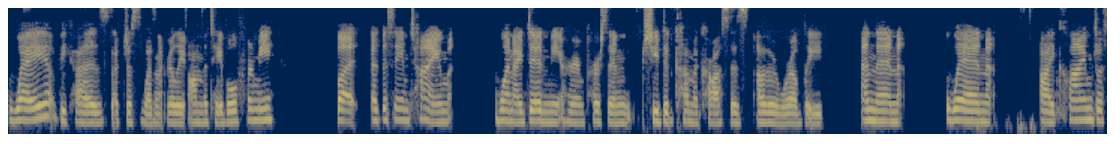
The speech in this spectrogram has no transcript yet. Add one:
way because that just wasn't really on the table for me. But at the same time, when I did meet her in person, she did come across as otherworldly. And then when I climbed with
